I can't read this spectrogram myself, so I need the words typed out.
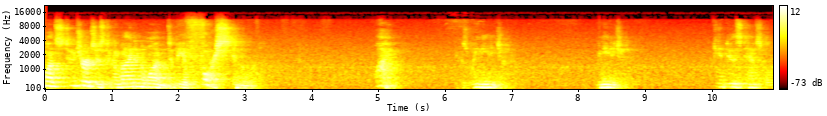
wants two churches to combine into one to be a force in the world. Why? Because we need each other. We need each other. We can't do this task alone.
